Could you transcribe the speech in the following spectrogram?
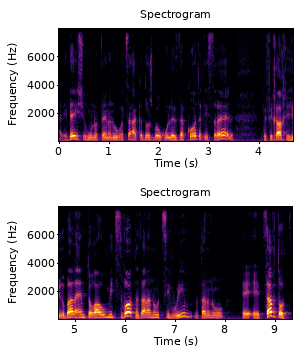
על ידי שהוא נותן לנו, רצה הקדוש ברוך הוא לזכות את ישראל, לפיכך הרבה להם תורה ומצוות, נתן לנו ציוויים, נתן לנו אה, אה, צוותות,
